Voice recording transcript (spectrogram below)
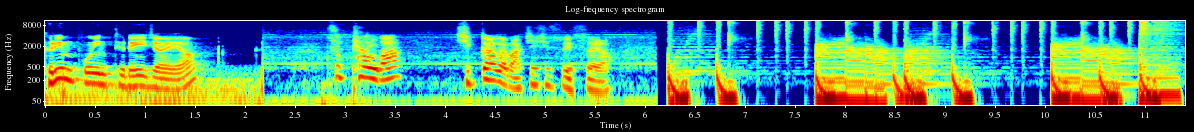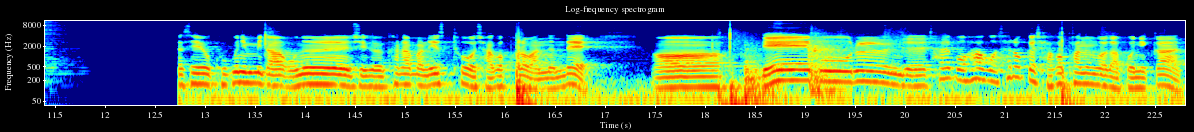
green 포인트 레이저예요. 그 수평과 직각을 맞추실 수 있어요. 안녕하세요 고군입니다 오늘 지금 카라반 restore 작업하러 왔는데 어, 내부를 이제 탈거하고 새롭게 작업하는 거다 보니까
